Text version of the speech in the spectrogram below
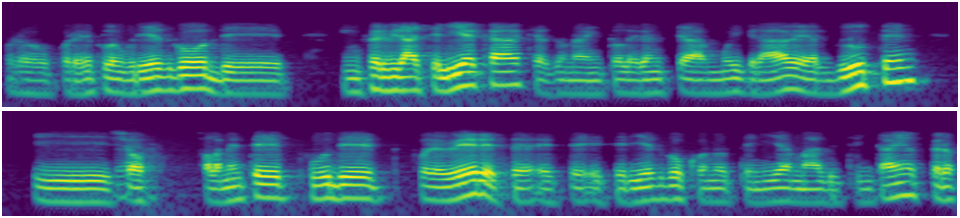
por, por ejemplo, un riesgo de enfermedad celíaca, que es una intolerancia muy grave al gluten, y yo solamente pude, pude ver ese, ese, ese, riesgo cuando tenía más de 30 años, pero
